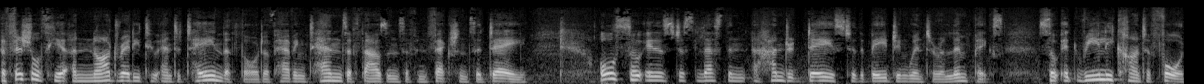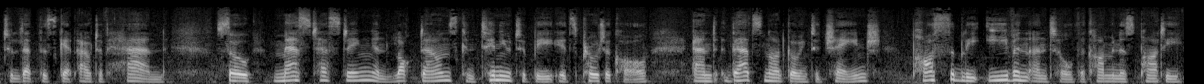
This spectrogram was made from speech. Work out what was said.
Officials here are not ready to entertain the thought of having tens of thousands of infections a day. Also, it is just less than 100 days to the Beijing Winter Olympics, so it really can't afford to let this get out of hand. So, mass testing and lockdowns continue to be its protocol, and that's not going to change, possibly even until the Communist Party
